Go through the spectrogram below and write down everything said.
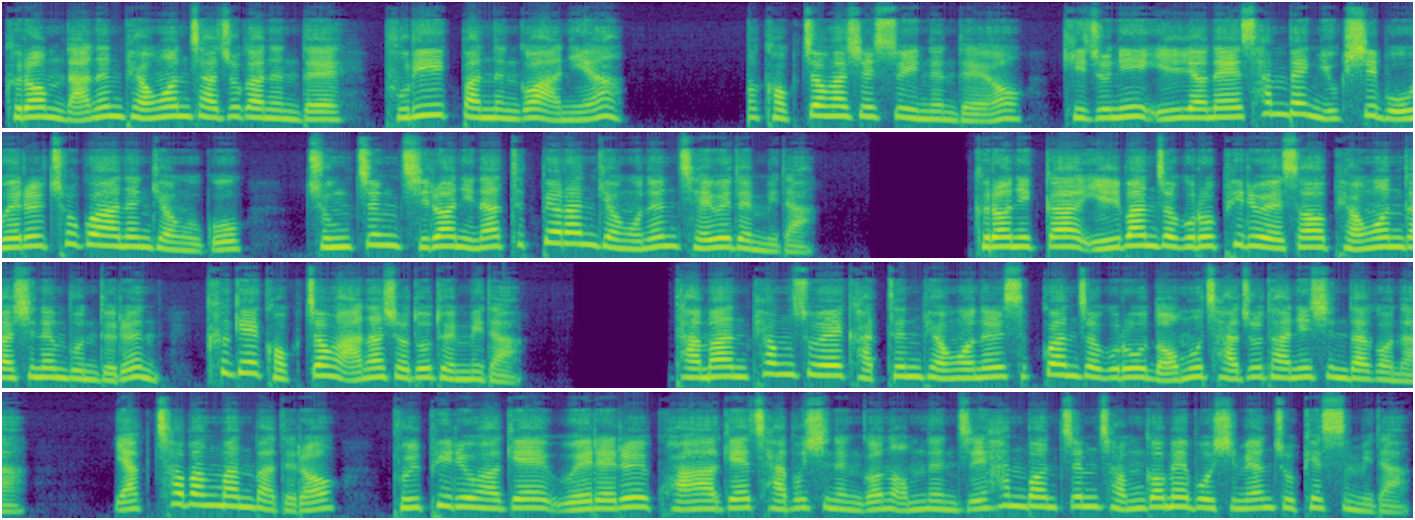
그럼 나는 병원 자주 가는데 불이익 받는 거 아니야? 걱정하실 수 있는데요. 기준이 1년에 365회를 초과하는 경우고 중증 질환이나 특별한 경우는 제외됩니다. 그러니까 일반적으로 필요해서 병원 가시는 분들은 크게 걱정 안 하셔도 됩니다. 다만 평소에 같은 병원을 습관적으로 너무 자주 다니신다거나 약 처방만 받으러 불필요하게 외래를 과하게 잡으시는 건 없는지 한 번쯤 점검해 보시면 좋겠습니다.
